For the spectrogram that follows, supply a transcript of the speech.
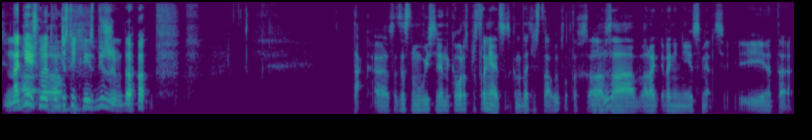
Надеюсь, а, мы этого а... действительно избежим, да. Так, э, соответственно, мы выяснили, на кого распространяется законодательство о выплатах угу. за ранение и смерть. И это,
